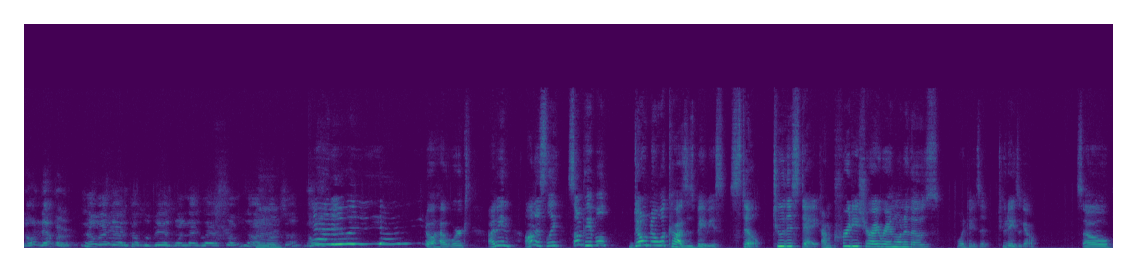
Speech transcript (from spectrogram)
No, never. You know, maybe you had a couple of beers one night last summer. You know how it Hmm. works, huh? Yeah, it was, yeah, you know how it works. I mean, honestly, some people don't know what causes babies. Still, to this day, I'm pretty sure I ran one of those. What day is it? Two days ago. So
